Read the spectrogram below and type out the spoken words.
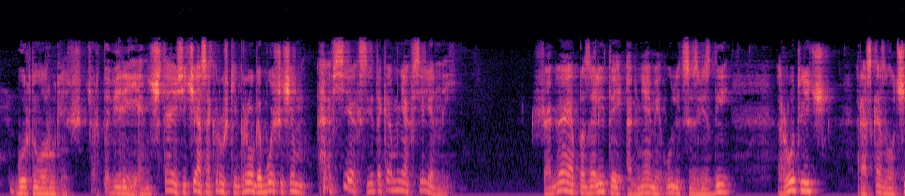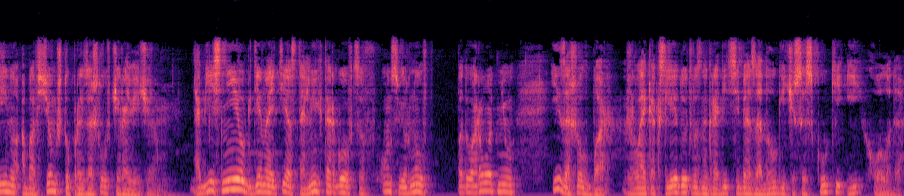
— буркнул Рутлидж. «Черт побери, я мечтаю сейчас о кружке грога больше, чем о всех светокамнях Вселенной». Шагая по залитой огнями улице Звезды, Рутлидж рассказывал Чейну обо всем, что произошло вчера вечером. Объяснил, где найти остальных торговцев. Он свернул в подворотню и зашел в бар, желая как следует вознаградить себя за долгие часы скуки и холода.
